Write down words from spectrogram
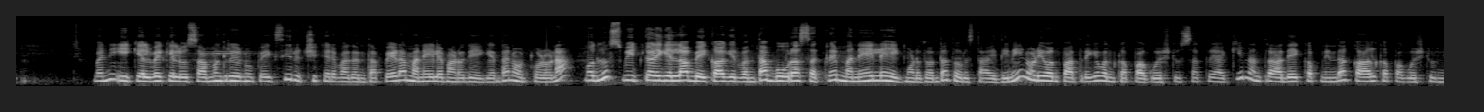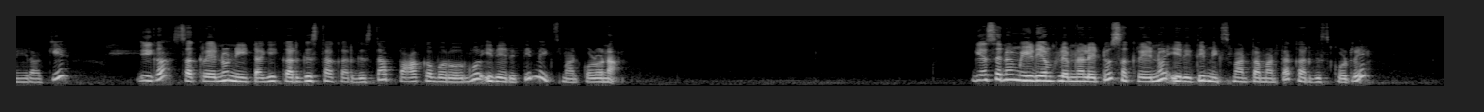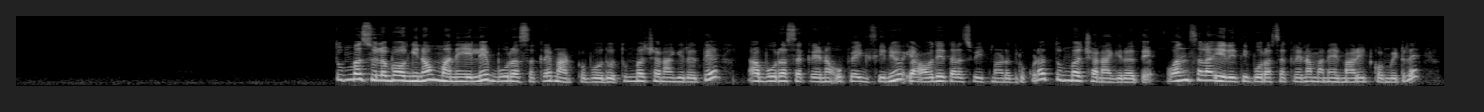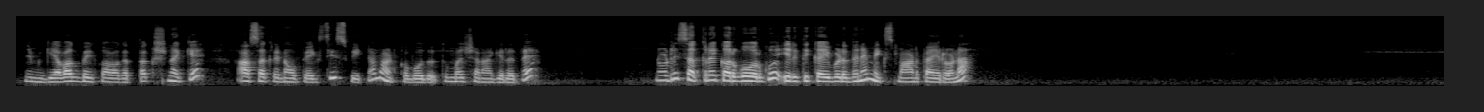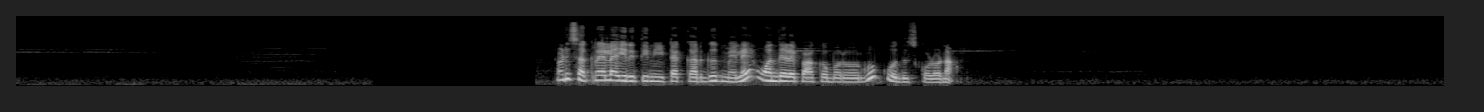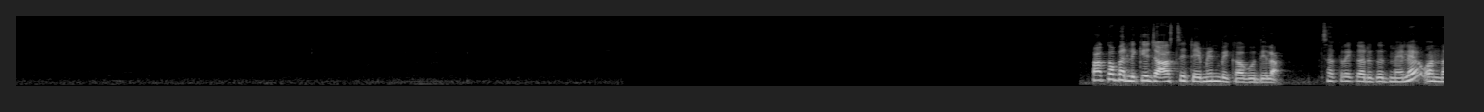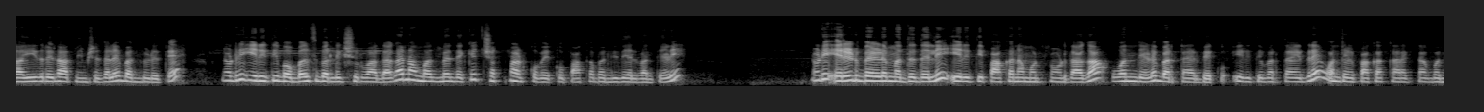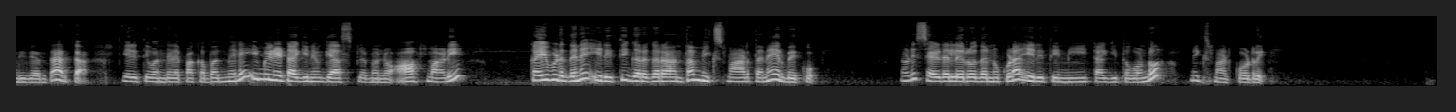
ಬನ್ನಿ, ಈ ಕೆಲವೇ ಕೆಲವು ಸಾಮಗ್ರಿಯನ್ನು ಉಪಯೋಗಿಸಿ ರುಚಿಕರವಾದಂಥ ಪೇಡ ಮನೆಯಲ್ಲೇ ಮಾಡೋದು ಹೇಗೆ ಅಂತ ನೋಡ್ಕೊಳ್ಳೋಣ. ಮೊದಲು ಸ್ವೀಟ್ಗಳಿಗೆಲ್ಲ ಬೇಕಾಗಿರುವಂಥ ಬೂರ ಸಕ್ಕರೆ ಮನೆಯಲ್ಲೇ ಹೇಗೆ ಮಾಡೋದು ಅಂತ ತೋರಿಸ್ತಾ ಇದ್ದೀನಿ. ನೋಡಿ, ಒಂದು ಪಾತ್ರೆಗೆ ಒಂದು ಕಪ್ ಆಗುವಷ್ಟು ಸಕ್ಕರೆ ಹಾಕಿ, ನಂತರ ಅದೇ ಕಪ್ನಿಂದ ಕಾಲು ಕಪ್ ಆಗುವಷ್ಟು ನೀರು ಹಾಕಿ, ಈಗ ಸಕ್ಕರೆಯನ್ನು ನೀಟಾಗಿ ಕರಗಿಸ್ತಾ ಕರಗಿಸ್ತಾ ಪಾಕ ಬರೋವರೆಗೂ ಇದೇ ರೀತಿ ಮಿಕ್ಸ್ ಮಾಡ್ಕೊಳ್ಳೋಣ. ಗ್ಯಾಸನ್ನು ಮೀಡಿಯಂ ಫ್ಲೇಮ್ನಲ್ಲಿಟ್ಟು ಸಕ್ಕರೆಯನ್ನು ಈ ರೀತಿ ಮಿಕ್ಸ್ ಮಾಡ್ತಾ ಮಾಡ್ತಾ ಕರಗಿಸ್ಕೊಡ್ರಿ. ತುಂಬ ಸುಲಭವಾಗಿ ನಾವು ಮನೆಯಲ್ಲೇ ಬೂರ ಸಕ್ಕರೆ ಮಾಡ್ಕೋಬೋದು. ತುಂಬ ಚೆನ್ನಾಗಿರುತ್ತೆ. ಆ ಬೂರ ಸಕ್ಕರೆನ ಉಪಯೋಗಿಸಿ ನೀವು ಯಾವುದೇ ಥರ ಸ್ವೀಟ್ ಮಾಡಿದ್ರೂ ಕೂಡ ತುಂಬ ಚೆನ್ನಾಗಿರುತ್ತೆ. ಒಂದು ಸಲ ಈ ರೀತಿ ಬೂರ ಸಕ್ಕರೆನ ಮನೇಲಿ ಮಾಡಿಟ್ಕೊಂಡ್ಬಿಟ್ರೆ ನಿಮ್ಗೆ ಯಾವಾಗ ಬೇಕೋ ಆವಾಗ ತಕ್ಷಣಕ್ಕೆ ಆ ಸಕ್ಕರೆನ ಉಪಯೋಗಿಸಿ ಸ್ವೀಟ್ನ ಮಾಡ್ಕೋಬೋದು. ತುಂಬ ಚೆನ್ನಾಗಿರುತ್ತೆ. ನೋಡಿರಿ ಸಕ್ಕರೆ ಕರ್ಗೋವರೆಗೂ ಈ ರೀತಿ ಕೈ ಬಿಡದೇ ಮಿಕ್ಸ್ ಮಾಡ್ತಾ ಇರೋಣ. ನೋಡಿ, ಸಕ್ಕರೆ ಎಲ್ಲ ಈ ರೀತಿ ನೀಟಾಗಿ ಕರ್ಗದ ಮೇಲೆ ಒಂದೆಳೆ ಪಾಕ ಬರೋವರೆಗೂ ಕುದಿಸ್ಕೊಳ್ಳೋಣ. ಪಾಕ ಬರಲಿಕ್ಕೆ ಜಾಸ್ತಿ ಟೈಮೇನು ಬೇಕಾಗೋದಿಲ್ಲ. ಸಕ್ಕರೆ ಕರಗಿದ ಮೇಲೆ ಒಂದು ಐದರಿಂದ ಹತ್ತು ನಿಮಿಷದಲ್ಲೇ ಬಂದುಬಿಡುತ್ತೆ. ನೋಡಿರಿ, ಈ ರೀತಿ ಬಬಲ್ಸ್ ಬರ್ಲಿಕ್ಕೆ ಶುರುವಾದಾಗ ನಾವು ಮಧ್ಯಕ್ಕೆ ಚೆಕ್ ಮಾಡ್ಕೋಬೇಕು. ಪಾಕ ಬಂದಿದೆ ಅಲ್ವಂತೇಳಿ ನೋಡಿ, ಎರಡು ಬೇಳೆ ಮಧ್ಯದಲ್ಲಿ ಈ ರೀತಿ ಪಾಕನ ಮುಟ್ಟು ನೋಡಿದಾಗ ಒಂದೇಳೆ ಬರ್ತಾ ಇರಬೇಕು. ಈ ರೀತಿ ಬರ್ತಾ ಇದ್ದರೆ ಒಂದೇಳೆ ಪಾಕ ಕರೆಕ್ಟಾಗಿ ಬಂದಿದೆ ಅಂತ ಅರ್ಥ. ಈ ರೀತಿ ಒಂದೇಳೆ ಪಾಕ ಬಂದಮೇಲೆ ಇಮಿಡಿಯೇಟಾಗಿ ನೀವು ಗ್ಯಾಸ್ ಫ್ಲೇಮನ್ನು ಆಫ್ ಮಾಡಿ ಕೈ ಬಿಡದೇ ಈ ರೀತಿ ಗರಗರ ಅಂತ ಮಿಕ್ಸ್ ಮಾಡ್ತಾನೆ ಇರಬೇಕು. ನೋಡಿ ಸೈಡಲ್ಲಿರೋದನ್ನು ಕೂಡ ಈ ರೀತಿ ನೀಟಾಗಿ ತೊಗೊಂಡು ಮಿಕ್ಸ್ ಮಾಡಿಕೊಡ್ರಿ.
